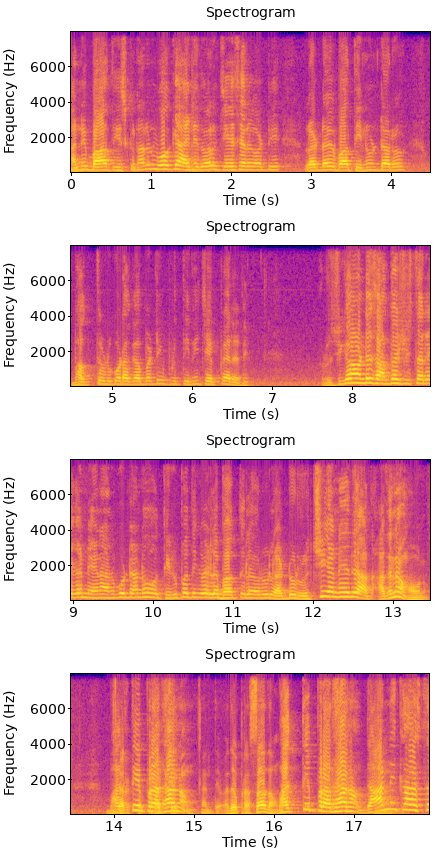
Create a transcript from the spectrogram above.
అన్నీ బాగా తీసుకున్నారని ఓకే ఆయన ఇదివరకు చేశారు కాబట్టి లడ్డు అవి బాగా తిని ఉంటారు భక్తుడు కూడా కాబట్టి ఇప్పుడు తిని చెప్పారని. రుచిగా ఉంటే సంతోషిస్తారే కానీ నేను అనుకుంటాను తిరుపతికి వెళ్ళే భక్తులు ఎవరు? లడ్డు రుచి అనేది అద- అదనం. అవును. భక్తి. ప్రధానం. అంతే. అదో ప్రసాదం. భక్తి ప్రధానం. దాన్ని కాస్త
